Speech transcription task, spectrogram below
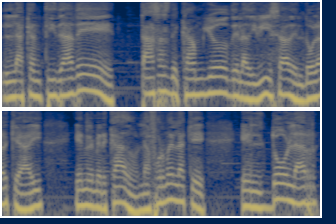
la cantidad de tasas de cambio de la divisa, del dólar que hay en el mercado, la forma en la que el dólar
